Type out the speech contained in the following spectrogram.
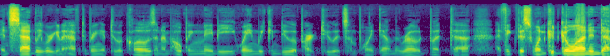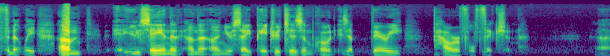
and sadly we're going to have to bring it to a close. And I'm hoping maybe Wayne we can do a part two at some point down the road. But uh, I think this one could go on indefinitely. Um, you say in the on the on your site, patriotism quote is a very powerful fiction. Uh,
